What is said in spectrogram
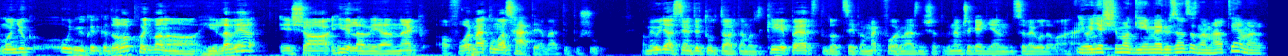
mondjuk úgy működik a dolog, hogy van a hírlevél, és a hírlevélnek a formátum az HTML típusú. Ami ugye azt jelenti, hogy tud tartalmazni képet, tudod szépen megformázni, stb. Nem csak egy ilyen szöveg oda van hány. Jó, hogy egy sima gamer üzenet, az nem HTML?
